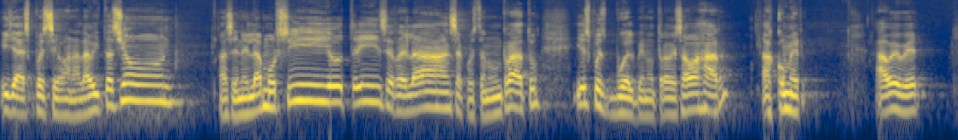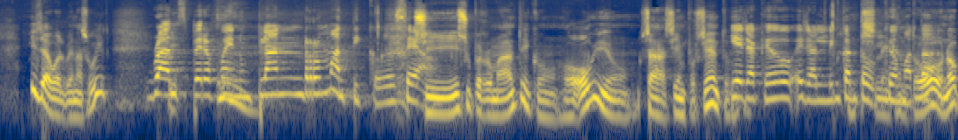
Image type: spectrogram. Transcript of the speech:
Y ya después se van a la habitación, hacen el amorcillo, trin, se relajan, se acuestan un rato y después vuelven otra vez a bajar, a comer, a beber y ya vuelven a subir. Rats, pero fue en un plan romántico, o sea. Sí, súper romántico, obvio, o sea, 100%. Y ella quedó, ella le encantó, Pues le quedó encantó, matada. ¿no?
